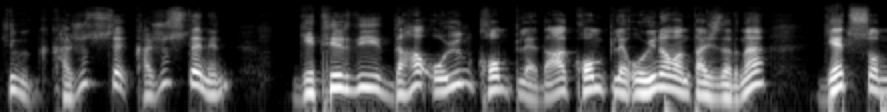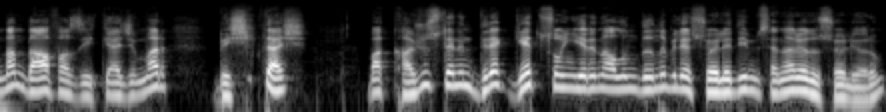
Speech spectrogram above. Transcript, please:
Çünkü Kajuste, Kajuste'nin getirdiği daha oyun komple, daha komple oyun avantajlarına Getson'dan daha fazla ihtiyacım var. Beşiktaş bak Kajuste'nin direkt Getson yerine alındığını bile söylediğim senaryoda söylüyorum.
